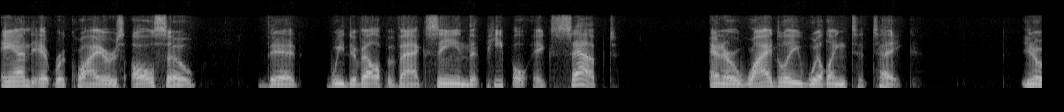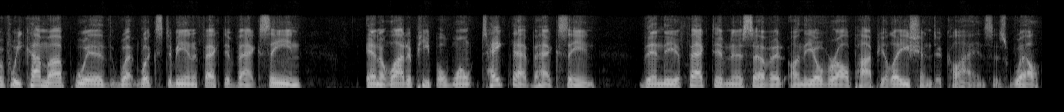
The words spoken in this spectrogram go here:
and it requires also that we develop a vaccine that people accept and are widely willing to take. You know, if we come up with what looks to be an effective vaccine and a lot of people won't take that vaccine, then the effectiveness of it on the overall population declines as well.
